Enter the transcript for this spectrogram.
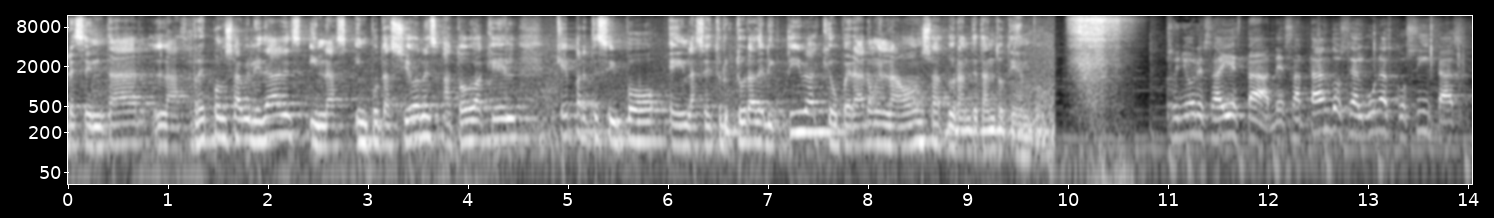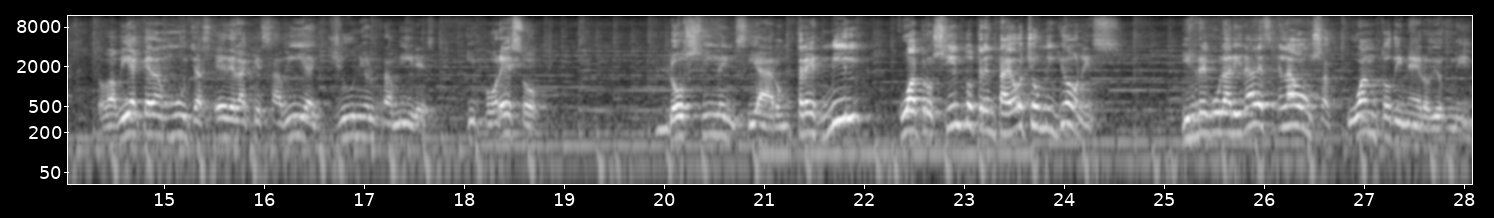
presentar las responsabilidades y las imputaciones a todo aquel que participó en las estructuras delictivas que operaron en la ONSA durante tanto tiempo. Señores, ahí está, desatándose algunas cositas, todavía quedan muchas, es de la que sabía Junior Ramírez y por eso lo silenciaron. 3.438 millones. Irregularidades en la ONSA, ¿cuánto dinero, Dios mío?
